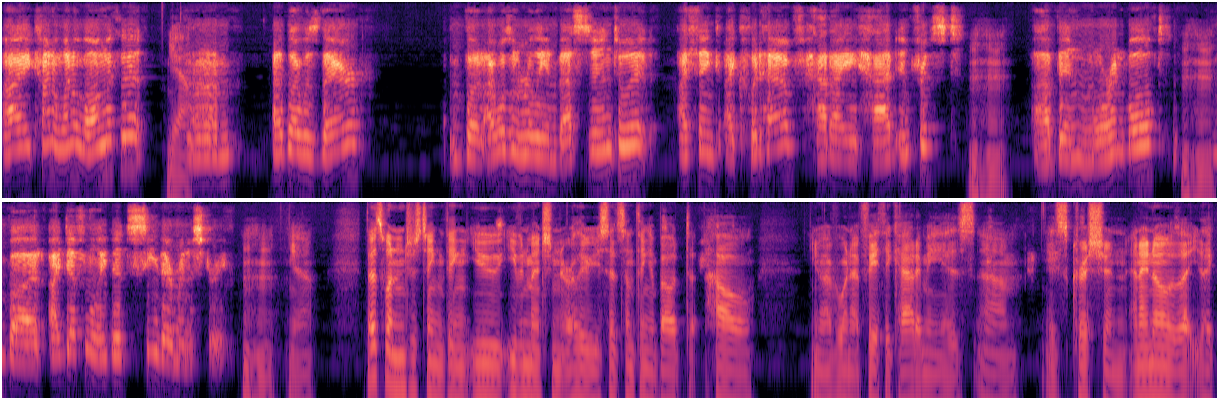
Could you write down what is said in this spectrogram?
I kind of went along with it Yeah. um, as I was there, but I wasn't really invested into it. I think I could have had I had interest, Mm-hmm. uh, been more involved, Mm-hmm. but I definitely did see their ministry. Mm-hmm. Yeah. That's one interesting thing. You even mentioned earlier. You said something about how, you know, everyone at Faith Academy is um, is Christian, and I know that like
